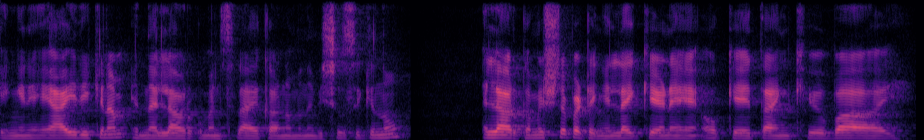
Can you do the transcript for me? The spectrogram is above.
എങ്ങനെയായിരിക്കണം എന്നെല്ലാവർക്കും മനസ്സിലായി കാണുമെന്ന് വിശ്വസിക്കുന്നു. എല്ലാവർക്കും ഇഷ്ടപ്പെട്ടെങ്കിൽ ലൈക്ക് ചെയ്യണേ. ഓക്കെ താങ്ക് യു ബായ്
